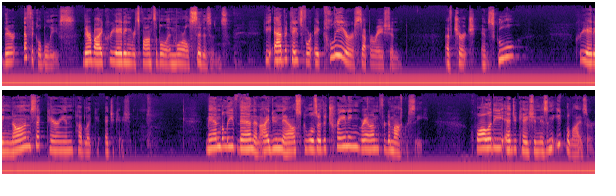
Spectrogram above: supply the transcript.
their ethical beliefs, thereby creating responsible and moral citizens. He advocates for a clear separation of church and school, creating non sectarian public education. Mann believed then, and I do now, schools are the training ground for democracy. Quality education is an equalizer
